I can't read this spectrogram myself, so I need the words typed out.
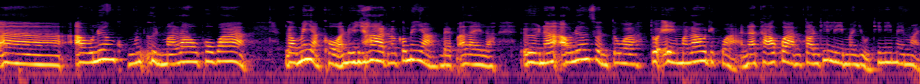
อเอาเรื่องของคนอื่นมาเล่า เพราะว่าเราไม่อยากขออนุญาตแล้วก็ไม่อยากแบบอะไรล่ะ เออนะ เอาเรื่องส่วนตัวตัวเองมาเล่าดีกว่านะเท้าความตอนที่ลีมาอยู่ที่นี่ใหม่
